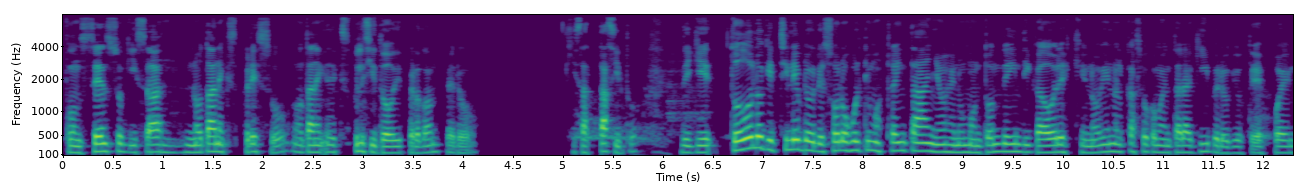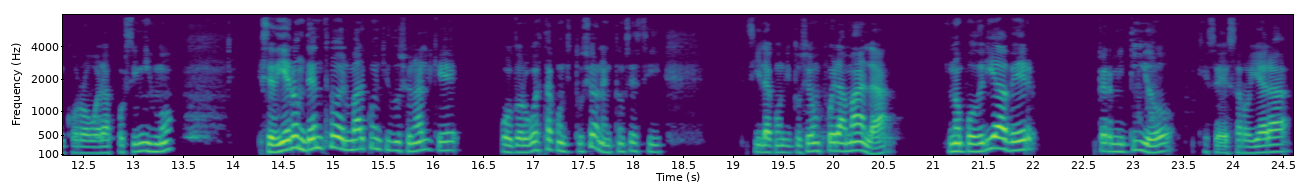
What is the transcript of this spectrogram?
consenso, quizás no tan expreso, no tan explícito, perdón, pero quizás tácito, de que todo lo que Chile progresó los últimos 30 años en un montón de indicadores que no viene al caso comentar aquí, pero que ustedes pueden corroborar por sí mismos, se dieron dentro del marco institucional que otorgó esta constitución. Entonces, si, si la constitución fuera mala, no podría haber permitido que se desarrollara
